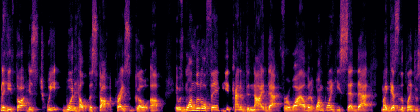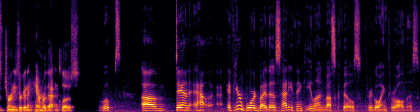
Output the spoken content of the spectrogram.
that he thought his tweet would help the stock price go up. It was one little thing. He kind of denied that for a while, but at one point he said that. My guess is the plaintiff's attorneys are going to hammer that in close. Whoops. Um, Dan, how, if you're bored by this, how do you think Elon Musk feels through going through all this?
